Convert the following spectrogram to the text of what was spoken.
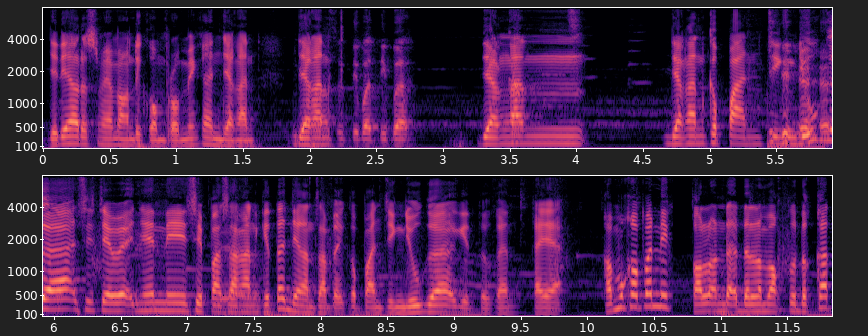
Jadi harus memang dikompromikan jangan jangan Langsung tiba-tiba jangan jangan kepancing juga si ceweknya nih si pasangan Iya. kita jangan sampai kepancing juga gitu kan. Kayak kamu kapan nih? Kalau ndak dalam waktu dekat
